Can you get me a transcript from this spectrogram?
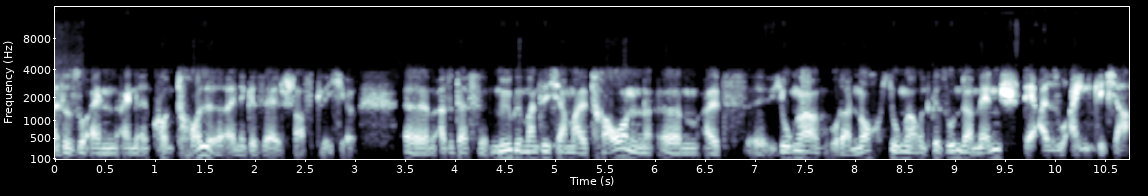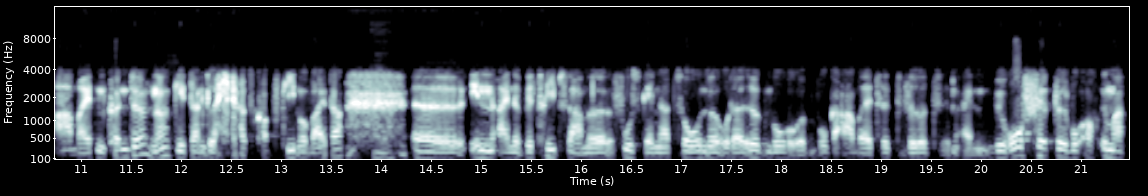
Also so ein, eine Kontrolle, eine gesellschaftliche. Äh, also das möge man sich ja mal trauen ähm, als äh, junger oder noch junger und gesunder Mensch, der also eigentlich ja arbeiten könnte, ne, geht dann gleich das Kopfkino weiter, mhm. äh, in eine betriebsame Fußgängerzone oder irgendwo, wo gearbeitet wird, in ein Büroviertel, wo auch immer,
